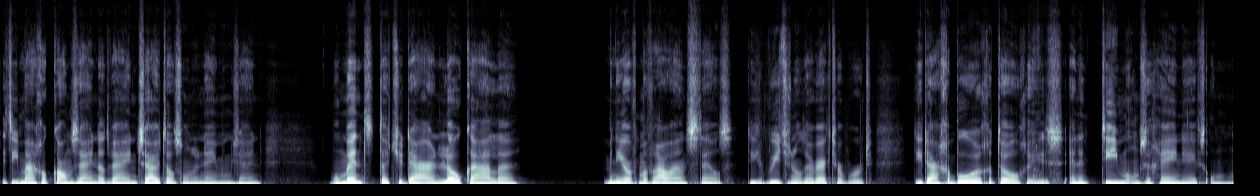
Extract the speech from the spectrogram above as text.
het imago kan zijn dat wij een Zuidas onderneming zijn. Op het moment dat je daar een lokale meneer of mevrouw aanstelt die regional director wordt, die daar geboren getogen is en een team om zich heen heeft, om,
